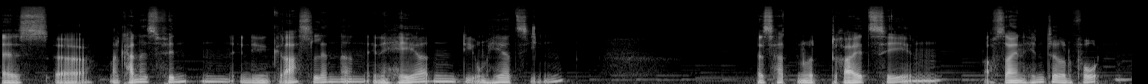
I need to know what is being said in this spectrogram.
Es, äh, man kann es finden in den Grasländern, in Herden, die umherziehen. Es hat nur drei Zehen auf seinen hinteren Pfoten.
